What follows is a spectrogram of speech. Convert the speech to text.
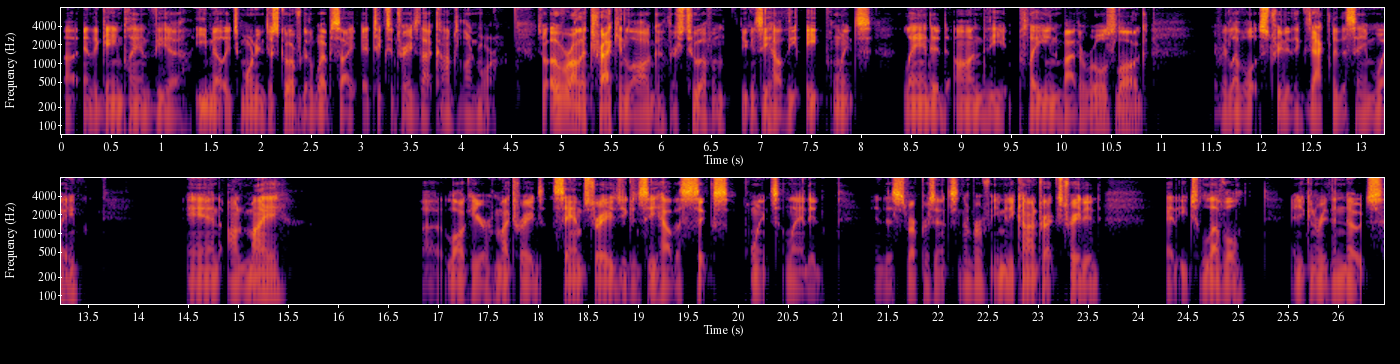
uh, and the game plan via email each morning, just go over to the website at ticksandtrades.com to learn more. So over on the tracking log, there's two of them. You can see how the eight points landed on the playing by the rules log. Every level is treated exactly the same way. And on my uh, log here, my trades, Sam's trades, you can see how the six points landed. And this represents the number of e-mini contracts traded at each level and you can read the notes.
